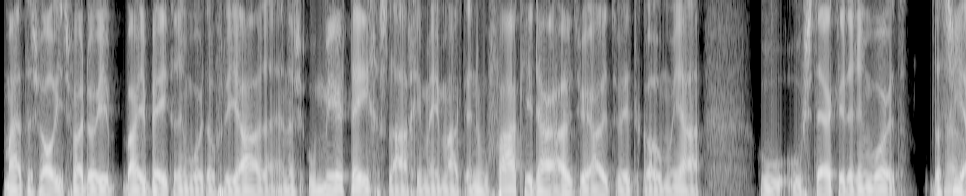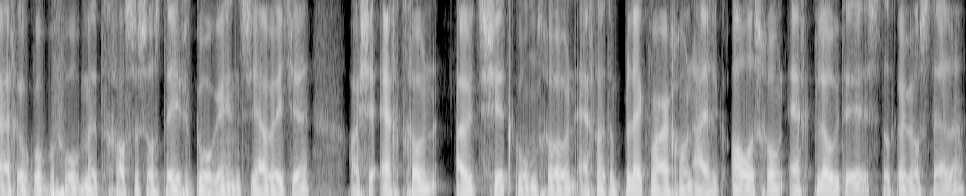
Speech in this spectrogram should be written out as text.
Maar het is wel iets waardoor je, waar je beter in wordt over de jaren. En als, hoe meer tegenslagen je meemaakt en hoe vaker je daaruit weer uit weet te komen, ja, hoe, hoe sterker je erin wordt. Dat Ja. zie je eigenlijk ook wel bijvoorbeeld met gasten zoals David Goggins. Ja, weet je, als je echt gewoon uit shit komt, gewoon echt uit een plek waar gewoon eigenlijk alles gewoon echt kloten is, dat kan je wel stellen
